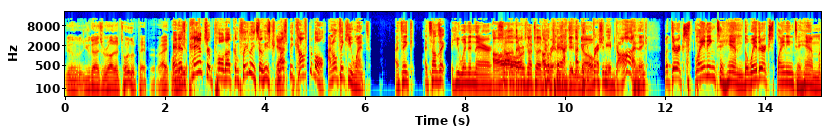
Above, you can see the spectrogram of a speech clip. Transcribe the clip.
you guys are out of toilet paper, right?" Well, and his pants are pulled up completely, so he Yeah. must be comfortable. I don't think he went. I think it sounds like he went in there, saw that there oh, was no toilet paper, Oh, okay. and then didn't got the go. impression he had gone. I think. But they're explaining to him the way they're explaining to him,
